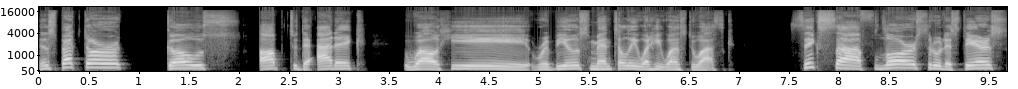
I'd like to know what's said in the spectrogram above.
The inspector goes up to the attic while he reviews mentally what he wants to ask. Six uh, floors through the stairs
